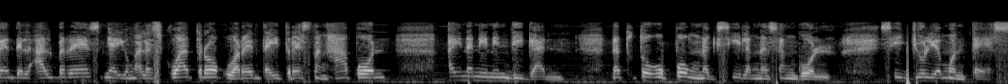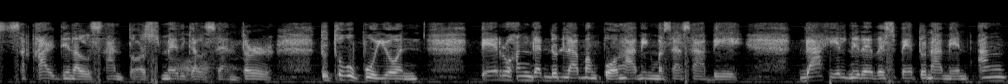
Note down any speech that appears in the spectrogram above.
Wendell Alvarez ngayong alas 4.43 ng hapon ay naninindigan na totoo pong nagsilang ng sanggol si Julia Montes sa Cardinal Santos Medical Center. Totoo po yon. Pero hanggang doon lamang po ang aming masasabi dahil nirerespeto namin ang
